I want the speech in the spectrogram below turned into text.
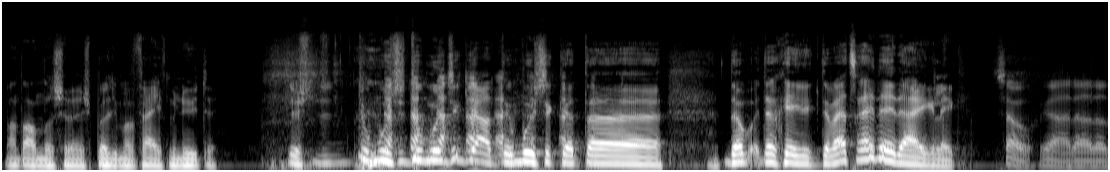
Want anders eh, speel je maar vijf minuten. Dus toen moest, toen moest ik, ja, toen moest ik het... eh dan, dan ging ik de wedstrijd in eigenlijk. Zo, ja, daar, daar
